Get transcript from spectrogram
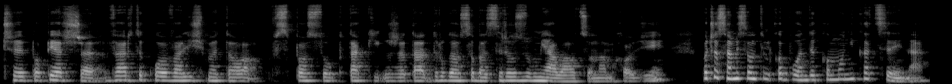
czy po pierwsze wyartykułowaliśmy to w sposób taki, że ta druga osoba zrozumiała, o co nam chodzi, bo czasami są tylko błędy komunikacyjne.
